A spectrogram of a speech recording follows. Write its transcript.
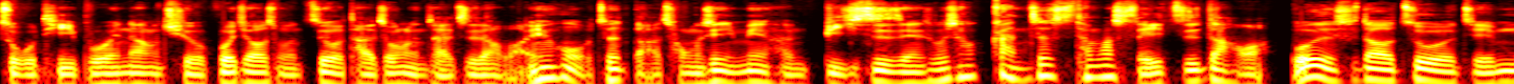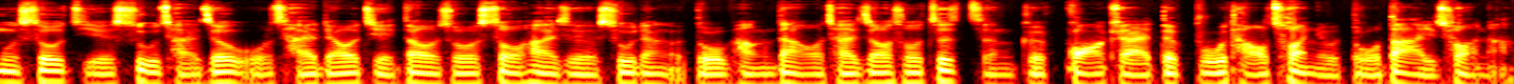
主题不会那样去，我不会叫什么只有台中人才知道吧？因为我真的打从心里面很鄙视这件事，我想干这是他妈谁知道啊？我也是到做了节目收集了素材之后，我才了解到说受害者的数量有多庞大，我才知道说这整个刮开来的葡萄串有多大一串啊！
